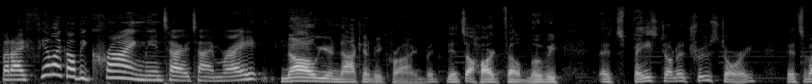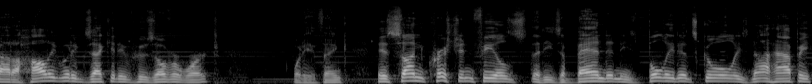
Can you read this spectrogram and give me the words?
but I feel like I'll be crying the entire time, right? No, you're not going to be crying, but it's a heartfelt movie. It's based on a true story. It's about a Hollywood executive who's overworked. What do you think? His son Christian feels that he's abandoned, he's bullied at school, he's not happy.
